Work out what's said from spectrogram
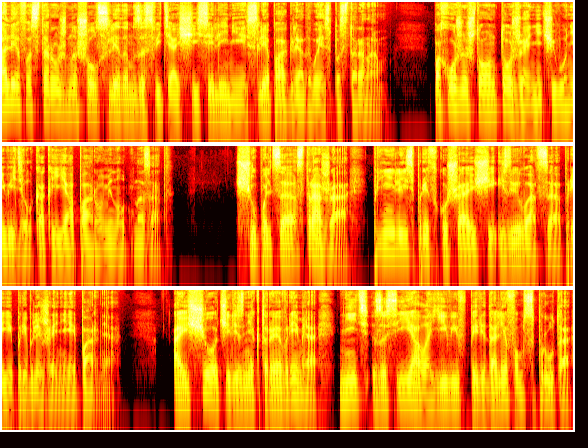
Алеф осторожно шел следом за светящейся линией, слепо оглядываясь по сторонам. Похоже, что он тоже ничего не видел, как и я пару минут назад. Щупальца стража принялись предвкушающе извиваться при приближении парня. А еще через некоторое время нить засияла, явив перед Алефом спрута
